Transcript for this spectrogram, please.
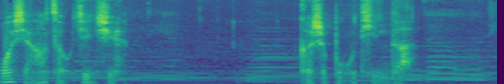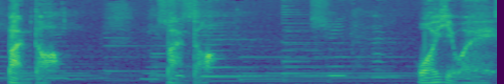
我想要走进去，可是不停的绊倒，绊倒。我以为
